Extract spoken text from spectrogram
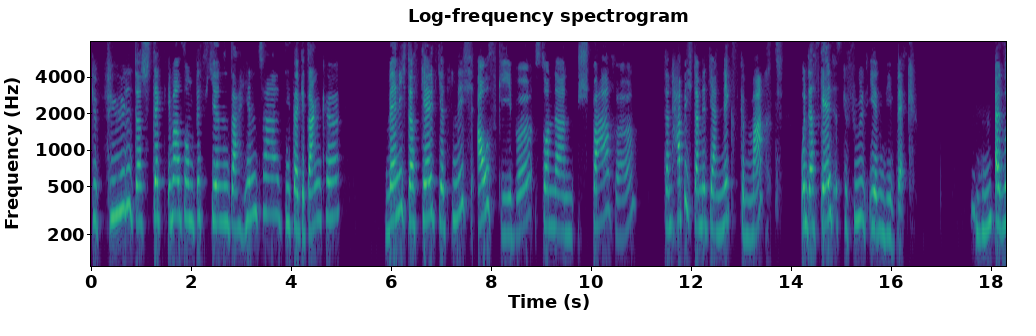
Gefühl, das steckt immer so ein bisschen dahinter, dieser Gedanke, wenn ich das Geld jetzt nicht ausgebe, sondern spare, dann habe ich damit ja nichts gemacht und das Geld ist gefühlt irgendwie weg. Mhm. Also,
